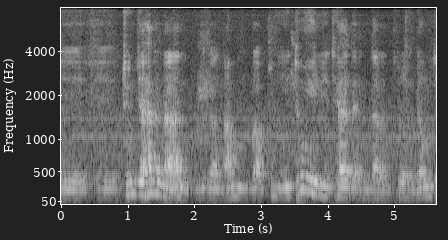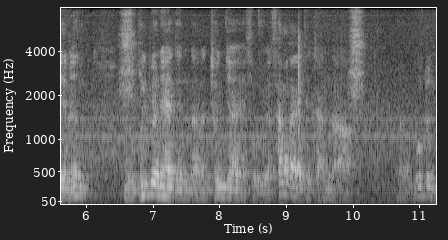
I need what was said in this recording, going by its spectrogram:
이, 이 존재하는 한 우리가 남과 북이 통일이 돼야 된다는 그런 명제는 음, 불변해야 된다는 전제하에서 우리가 살아가야 되지 않나 어, 모든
